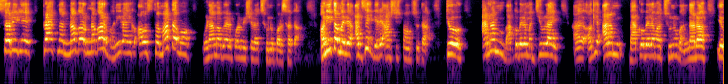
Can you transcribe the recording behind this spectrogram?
शरीरले प्रार्थना नगर नगर भनिरहेको अवस्थामा त म घुँडामा गएर परमेश्वरलाई छुनुपर्छ त। अनि त मैले अझै धेरै आशिष पाउँछु त। त्यो आराम भएको बेलामा जिउलाई अघि आराम भएको बेलामा छुनु भन्दा र यो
